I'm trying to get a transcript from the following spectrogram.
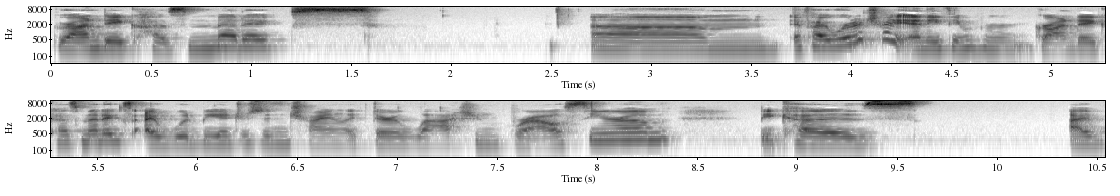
Grande Cosmetics. Um, if I were to try anything from Grande Cosmetics, I would be interested in trying like their lash and brow serum because I,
